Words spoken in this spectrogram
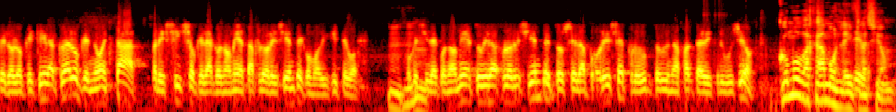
pero lo que queda claro que no está preciso que la economía está floreciente, como dijiste vos. Porque si la economía estuviera floreciente, entonces la pobreza es producto de una falta de distribución. ¿Cómo bajamos la inflación?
